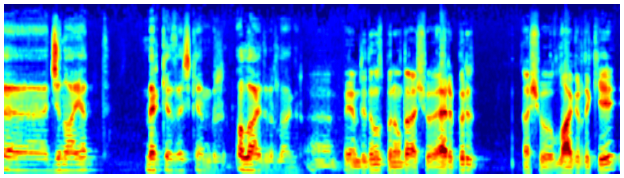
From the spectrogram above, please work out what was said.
e, cinayet merkezleşken bir alaydı bir lager. Benim dediğiniz bunun da şu her bir şu lagerdaki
